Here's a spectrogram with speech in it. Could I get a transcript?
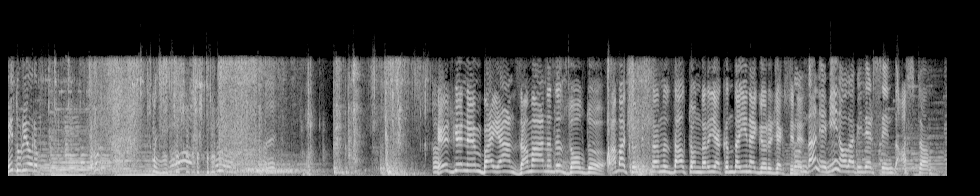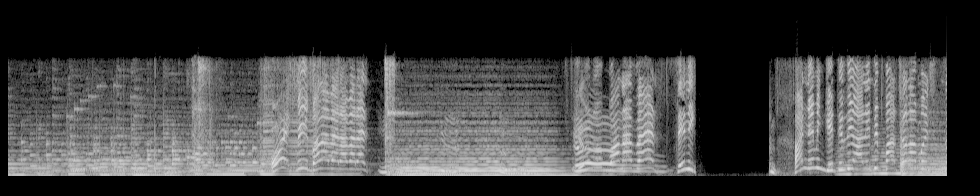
Ve duruyorum. Üzgünüm bayan zamanınız doldu. Ama çocuklarınız Daltonları yakında yine göreceksiniz. Bundan emin olabilirsin dostum. O ekmeği bana ver Averel. Şunu bana ver. Seni Annemin getirdiği aleti parçalamışsın.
